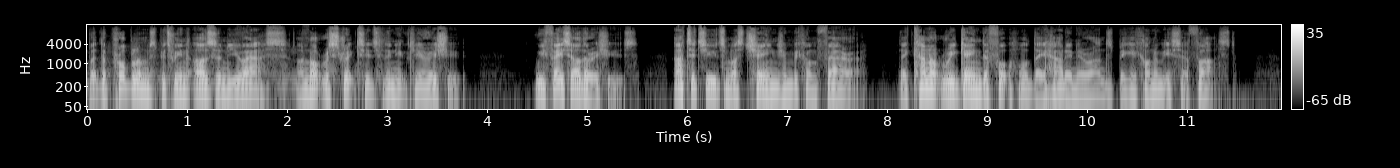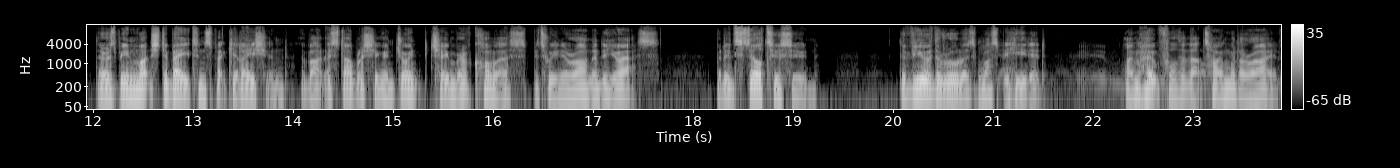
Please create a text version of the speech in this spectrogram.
But the problems between us and US are not restricted to the nuclear issue. We face other issues. Attitudes must change and become fairer. They cannot regain the foothold they had in Iran's big economy so fast. There has been much debate and speculation about establishing a joint chamber of commerce between Iran and the US, but it's still too soon. The view of the rulers must be heeded. I'm hopeful that that time will arrive.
